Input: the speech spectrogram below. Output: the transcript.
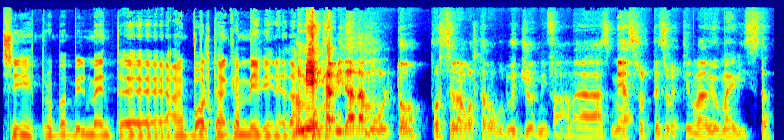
sì, probabilmente a volte anche a me viene da... Non mi è capitata molto, forse una volta proprio due giorni fa, ma mi ha sorpreso perché non l'avevo mai vista.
